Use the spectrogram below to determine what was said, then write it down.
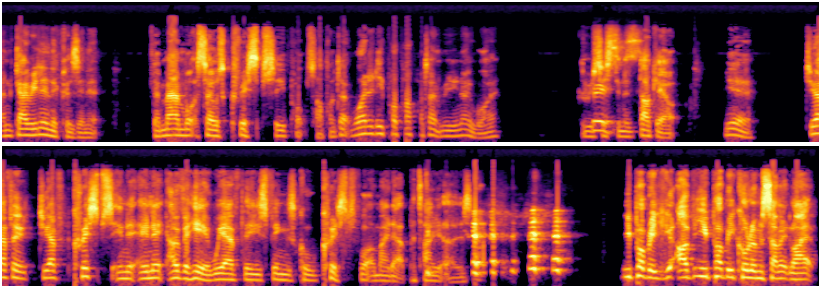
And Gary Lineker's in it. The man what sells crisps, he pops up. I don't. Why did he pop up? I don't really know why. He was just in a dugout. Yeah. Do you have the? Do you have crisps in it? In it over here, we have these things called crisps. What are made out of potatoes. you probably uh, you probably call them something like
